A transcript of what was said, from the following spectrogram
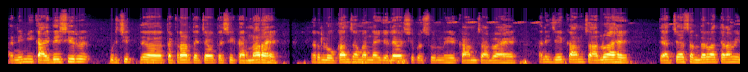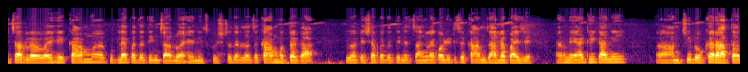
आणि मी कायदेशीर पुढची तक्रार त्याच्यावर तशी करणार आहे. तर लोकांचं म्हणणं आहे गेल्या वर्षीपासून हे काम चालू आहे. आणि जे काम चालू आहे त्याच्या संदर्भात त्याला मी विचारलं बाबा हे काम कुठल्या पद्धतीने चालू आहे? निकृष्ट दर्जाचं काम होतं का? किंवा कशा पद्धतीने चांगल्या क्वालिटीचं काम झालं पाहिजे? कारण या ठिकाणी आमची लोकं राहतात.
